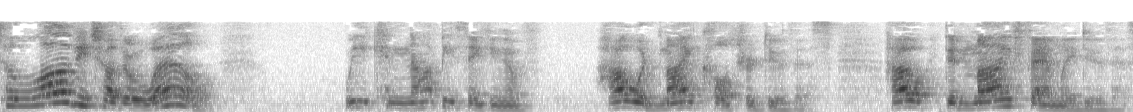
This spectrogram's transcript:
to love each other well, we cannot be thinking of how would my culture do this? How did my family do this?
